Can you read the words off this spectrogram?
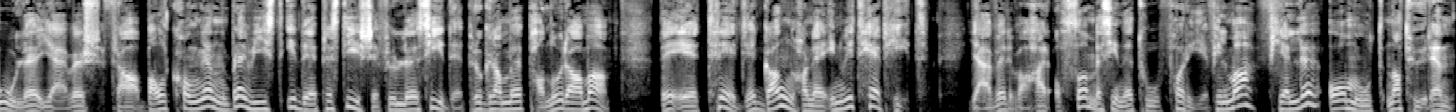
Ole Gjævers fra Balkongen ble vist i det prestisjefulle sideprogrammet Panorama. Det er tredje gang han er invitert hit. Gjæver var her også med sine to forrige filmer, Fjellet og Mot naturen.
